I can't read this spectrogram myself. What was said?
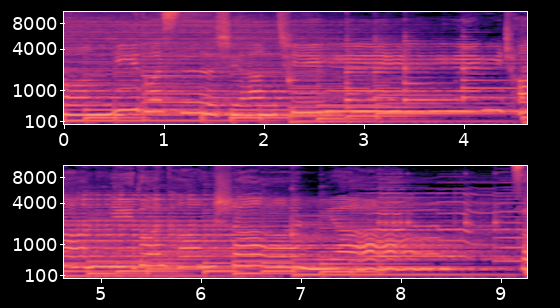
唱一段思乡情唱一段唐山谣走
